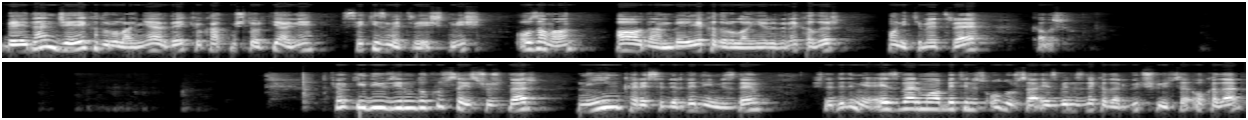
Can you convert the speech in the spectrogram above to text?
B'den C'ye kadar olan yerde kök 64 yani 8 metreye eşitmiş. O zaman A'dan B'ye kadar olan yerde ne kalır? 12 metre kalır. Kök 729 sayısı çocuklar neyin karesidir dediğimizde işte dedim ya ezber muhabbetiniz olursa ezberiniz ne kadar güçlüyse o kadar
